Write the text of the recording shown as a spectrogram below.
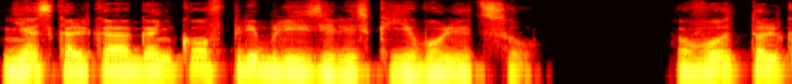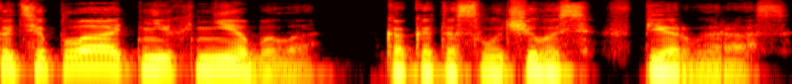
Несколько огоньков приблизились к его лицу. Вот только тепла от них не было, как это случилось в первый раз.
